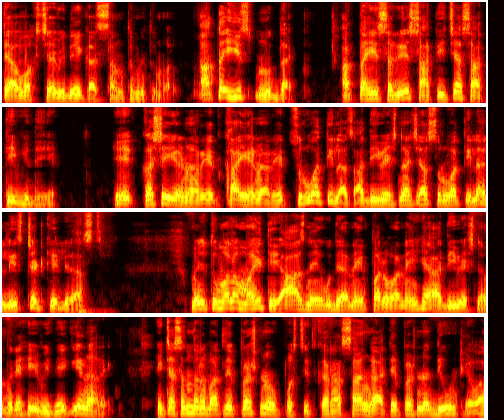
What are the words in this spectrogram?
त्या वक्षच्या विधेयकात सांगतो मी तुम्हाला. आता हीच मुद्दा आहे. आता हे सगळे साथीच्या साथी विधेयक. हे कसे येणार आहेत काय येणार आहेत सुरुवातीलाच अधिवेशनाच्या सुरुवातीला लिस्टेड केलेलं असतं. म्हणजे तुम्हाला माहिती आहे आज नाही उद्या नाही परवा नाही ह्या अधिवेशनामध्ये हे विधेयक येणार आहे. ह्याच्या संदर्भातले प्रश्न उपस्थित करा सांगा ते प्रश्न देऊन ठेवा.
